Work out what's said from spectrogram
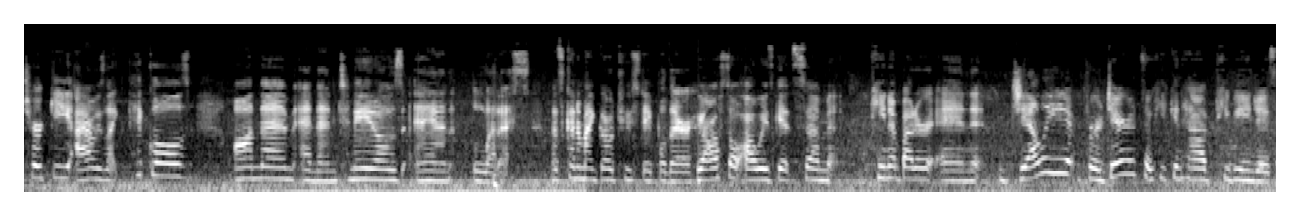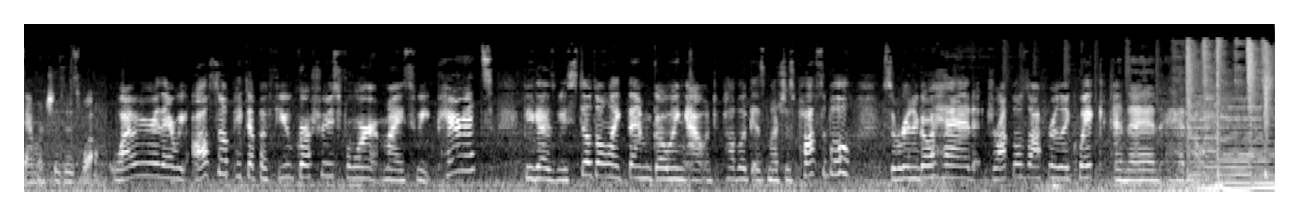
turkey. I always like pickles on them and then tomatoes and lettuce. That's kind of my go-to staple there. We also always get some peanut butter and jelly for Jared so he can have PB&J sandwiches as well. While we were there, we also picked up a few groceries for my sweet parents because we still don't like them going out into public as much as possible. So we're gonna go ahead, drop those off really quick and then head home.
